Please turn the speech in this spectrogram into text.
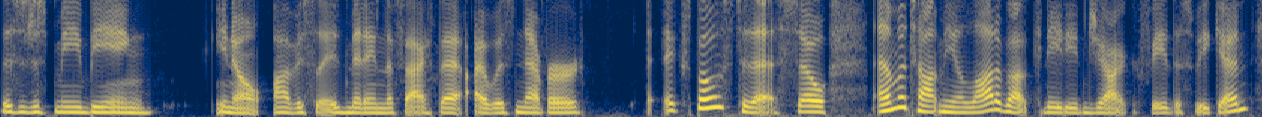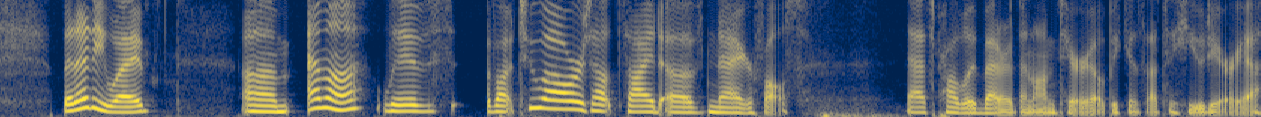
This is just me being, you know, obviously admitting the fact that I was never exposed to this. So, Emma taught me a lot about Canadian geography this weekend. But anyway, um, Emma lives about two hours outside of Niagara Falls. That's probably better than Ontario because that's a huge area.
